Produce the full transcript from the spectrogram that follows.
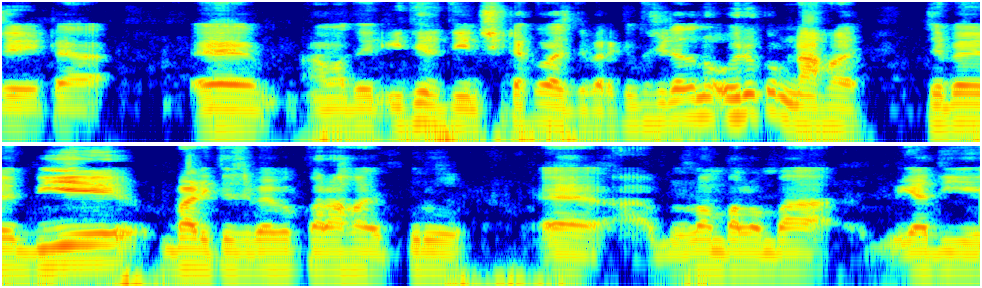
যে এটা আমাদের ঈদের দিন সেটা করা যেতে পারে। কিন্তু সেটা যেন ওইরকম না হয়, যেভাবে বিয়ে বাড়িতে যেভাবে করা হয় পুরো লম্বা লম্বা ইয়া দিয়ে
